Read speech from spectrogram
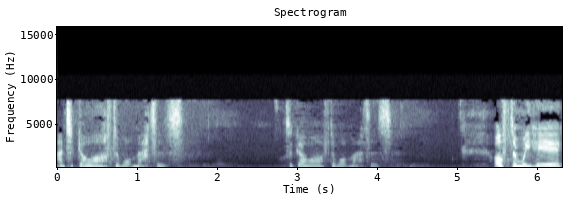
and to go after what matters. To go after what matters. Often we hear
